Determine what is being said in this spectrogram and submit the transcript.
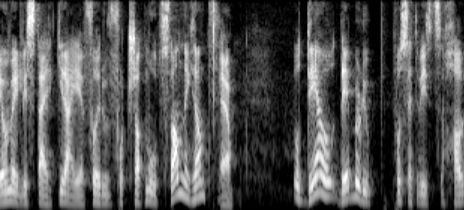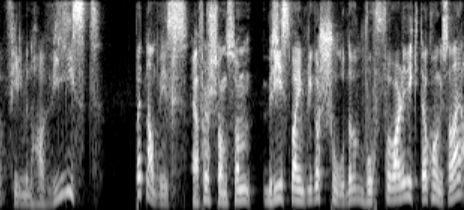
jo en veldig sterk greie for fortsatt motstand, ikke sant? Ja. Og det, er jo, det burde jo på sett og vis ha, filmen ha vist. På et eller annet vis. ja, for sånn som hvis, Vist hva implikasjonene Hvorfor var det viktig at kongen sa nei?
